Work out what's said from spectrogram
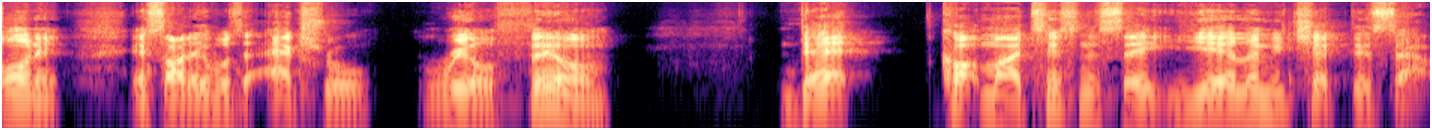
on it and saw that it was an actual real film, that caught my attention to say, yeah, let me check this out.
